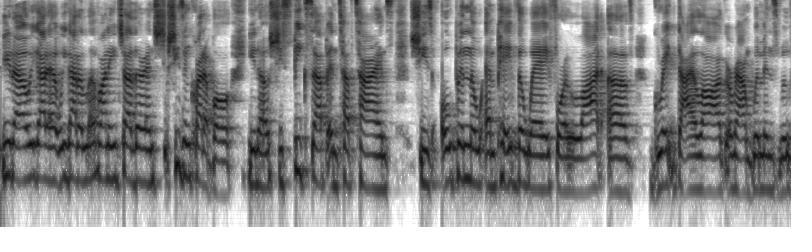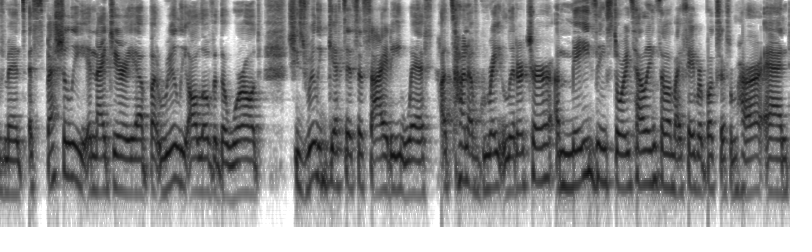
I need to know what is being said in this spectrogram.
You know, we gotta, we gotta love on each other. And sh- she's incredible. You know, she speaks up in tough times. She's opened the and paved the way for a lot of great dialogue around women's movement, especially in Nigeria, but really all over the world. She's really gifted society with a ton of great literature, amazing storytelling. Some of my favorite books are from her. And,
